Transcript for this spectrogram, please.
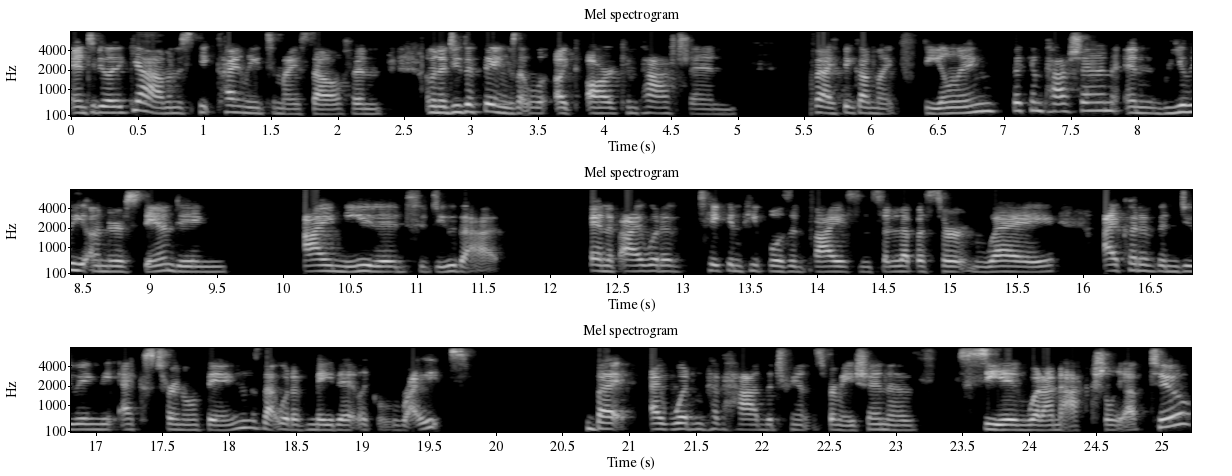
and to be like, yeah, I'm going to speak kindly to myself and I'm going to do the things that like are compassion. But I think I'm like feeling the compassion and really understanding I needed to do that. And if I would have taken people's advice and set it up a certain way, I could have been doing the external things that would have made it like right. But I wouldn't have had the transformation of seeing what I'm actually up to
